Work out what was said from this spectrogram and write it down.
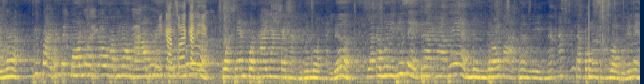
ายนวดพี่ฝ่เพิ่นเป็นหมอนวดเก้าค่ะพี่น้องหาผู้ใดมีการช่วยกันอีก ปวดแขนปวดท้ายยางไปหาเพิ่นนวดไหเด้อแล้วก็มือนีพิเศษราคาแค่100 บาทเท่านั้นเองนะคะจากประมาณ300อยู่ได้แม่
